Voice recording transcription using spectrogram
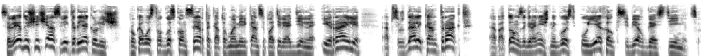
Следующий час Виктор Яковлевич, руководство госконцерта, которому американцы платили отдельно, и Райли обсуждали контракт, а потом заграничный гость уехал к себе в гостиницу.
